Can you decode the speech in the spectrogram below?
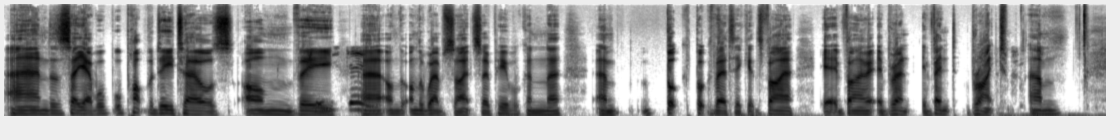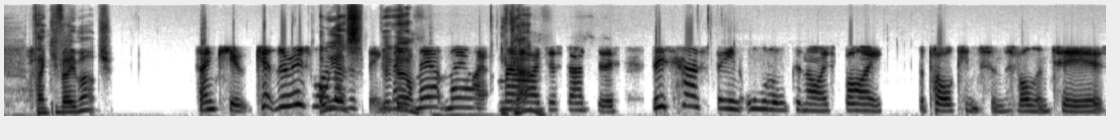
And as I say, yeah, we'll, we'll pop the details on the uh, on the on the website so people can uh, um, book book their tickets via uh, via Event Eventbrite. Um, thank you very much. Thank you. Can, there is one Oh, yes. other thing. May, may, I- may I, may. I just add to this? This has been all organised by the Parkinson's volunteers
